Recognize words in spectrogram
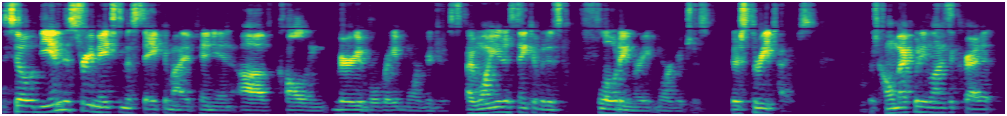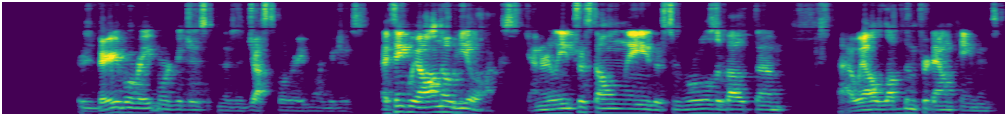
So the industry makes the mistake, in my opinion, of calling variable rate mortgages. I want you to think of it as floating rate mortgages. There's three types. There's home equity lines of credit, there's variable rate mortgages and there's adjustable rate mortgages. I think we all know HELOCs, generally interest only. There's some rules about them. Uh, we all love them for down payments.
